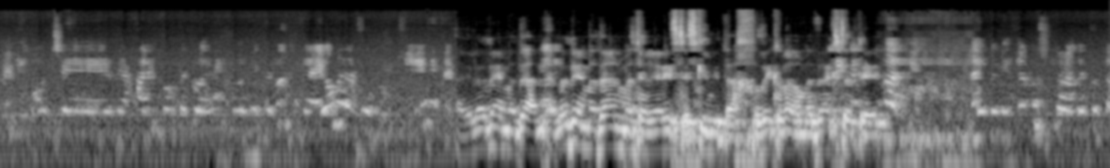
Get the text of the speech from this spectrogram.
ולראות שזה יכול לבחור את הכהנים מאוד בקלות, והיום אנחנו מכירים את זה. אני לא יודע אם מדען מטריאליסט יסכים איתך, זה כבר מדע קצת... אני במקרה פשוט מלמדת אותה.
